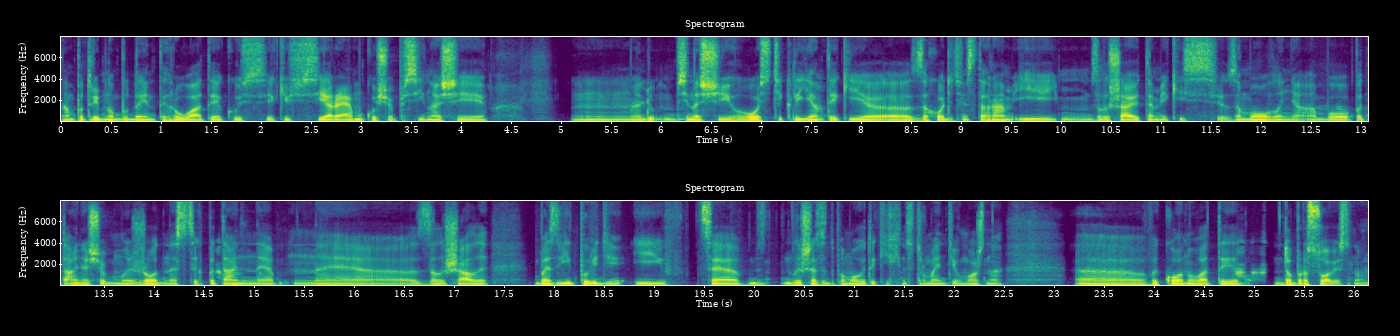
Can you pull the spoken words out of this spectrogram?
нам потрібно буде інтегрувати якусь якусь CRM-ку, щоб всі наші. Всі наші гості, клієнти, які е, заходять в інстаграм і залишають там якісь замовлення або питання, щоб ми жодне з цих питань не, не залишали без відповіді, і це лише за допомогою таких інструментів можна е, виконувати добросовісно.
